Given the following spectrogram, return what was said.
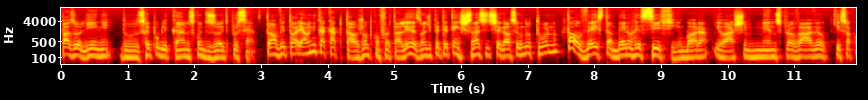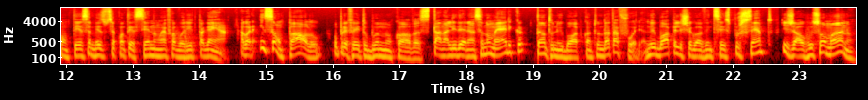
Pasolini, dos republicanos, com 18%. Então, Vitória é a única capital, junto com Fortaleza, onde o PT tem chance de chegar ao segundo turno, talvez também no Recife, embora eu ache menos provável provável que isso aconteça, mesmo se acontecer, não é favorito para ganhar. Agora, em São Paulo, o prefeito Bruno Covas está na liderança numérica, tanto no Ibope quanto no Datafolha. No Ibope ele chegou a 26% e já o Russomano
